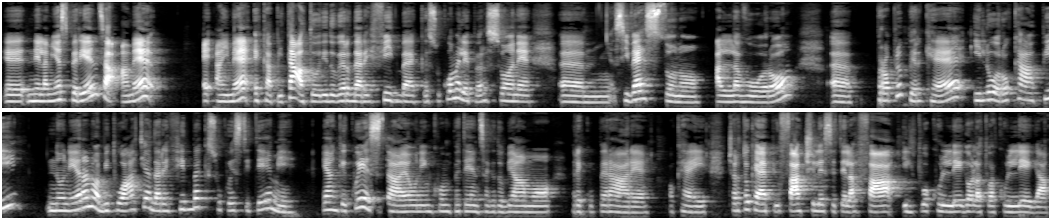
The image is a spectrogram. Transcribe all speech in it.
Eh, nella mia esperienza a me e ahimè è capitato di dover dare feedback su come le persone ehm, si vestono al lavoro eh, proprio perché i loro capi non erano abituati a dare feedback su questi temi e anche questa è un'incompetenza che dobbiamo recuperare. Ok, certo che è più facile se te la fa il tuo collega o la tua collega,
